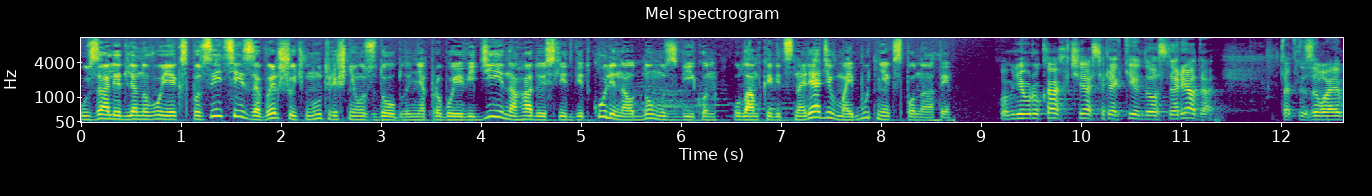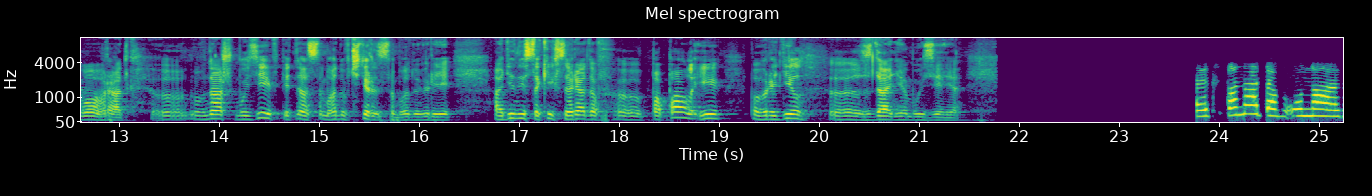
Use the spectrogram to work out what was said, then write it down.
У залі для нової експозиції завершують внутрішнє оздоблення. Про бойові дії нагадує слід від кулі на одному з вікон. Уламки від снарядів – майбутні експонати. У меня в руках часть реактивного снаряда, так называемого «Град». Э, В наш музей в 15 году, в 14 году, вернее, один из таких снарядов э, попал и повредил э, здание музея. Экспонатов у нас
